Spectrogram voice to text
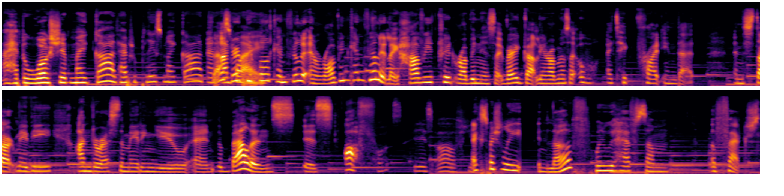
I have to worship my God. I have to please my God. And that's other why. people can feel it, and Robin can feel it. Like Harvey treat Robin is like very godly, and Robin Robin's like, oh, I take pride in that, and start maybe underestimating you, and the balance is off. it is off especially in love when we have some effects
